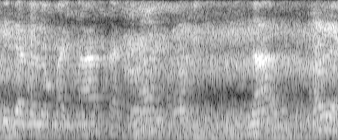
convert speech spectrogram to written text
બસ બધા કેટલી જાતના લોકો મારી પાસે થાય ના હવે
